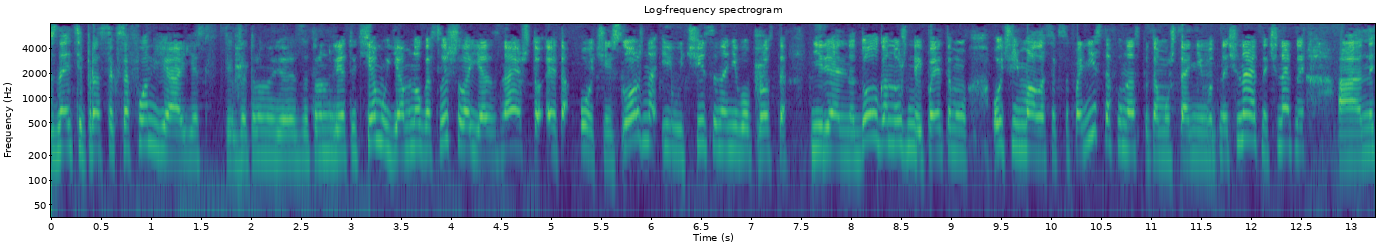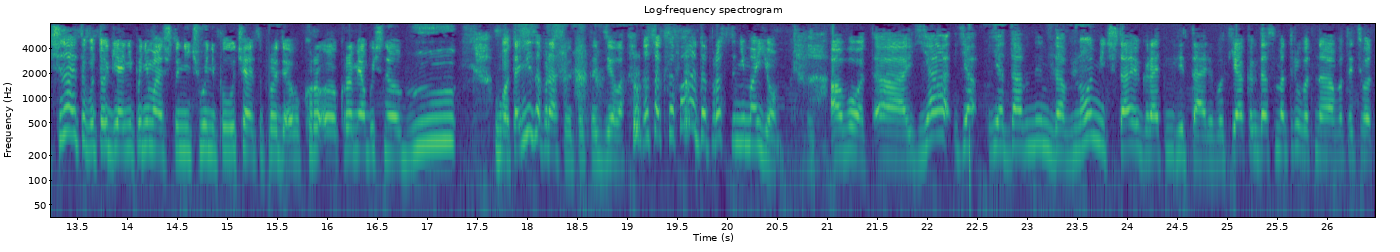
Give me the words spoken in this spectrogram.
Знаете, про саксофон я, если затронули, затронули эту тему, я много слышала, я знаю, что это очень сложно, и учиться на него просто нереально долго нужно, и поэтому очень мало саксофонистов у нас, потому что они вот начинают, начинают, а, начинают, и в итоге они понимают, что ничего не получается, кроме обычного «бу». вот, они забрасывают это дело. Но саксофон это просто не мое. А вот, а, я, я, я давным-давно мечтаю играть на гитаре. Вот я когда смотрю вот на вот эти вот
